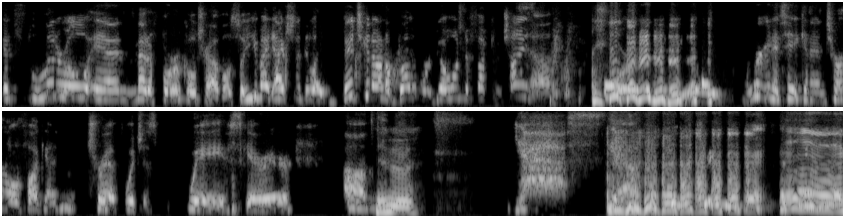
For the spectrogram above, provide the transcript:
it's literal and metaphorical travel. So you might actually be like, "Bitch, get on a boat. We're going to fucking China," or like, "We're going to take an internal fucking trip," which is way scarier. Um, yes, yeah.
